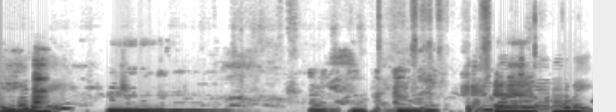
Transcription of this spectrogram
Are you guys okay? It's Egon and Animate.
